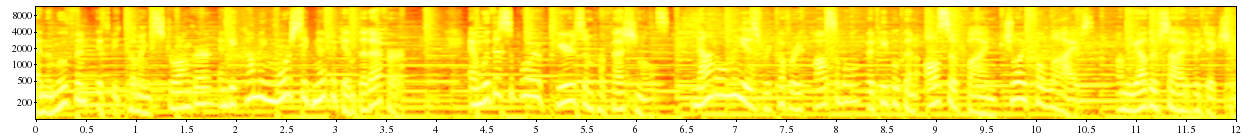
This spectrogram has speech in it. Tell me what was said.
and the movement is becoming stronger and becoming more significant than ever. And with the support of peers and professionals, not only is recovery possible, but people can also find joyful lives on the other side of addiction.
